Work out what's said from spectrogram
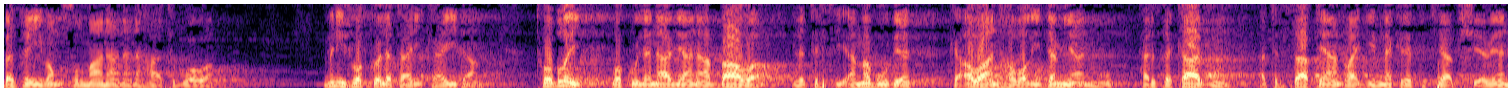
بەزەیی بە موسڵمانانە نەهاتبووەوە منیش وەک تۆ لە تاریکاییدام تۆ بڵێی وەکو لە ناویانا باوە لە ترسی ئەمە بووبێت کە ئەوان هەوەڵی دەمیان بوو هەرزەکار بوون ئەترسا پێیان ڕاگیر نەکرێت و تیا بشێوێن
